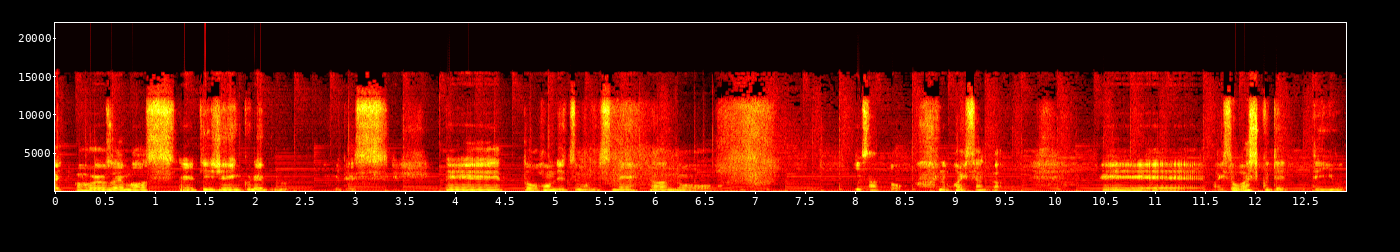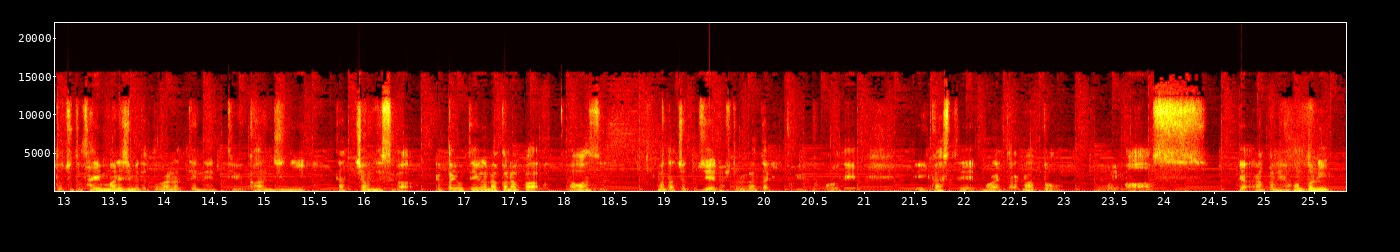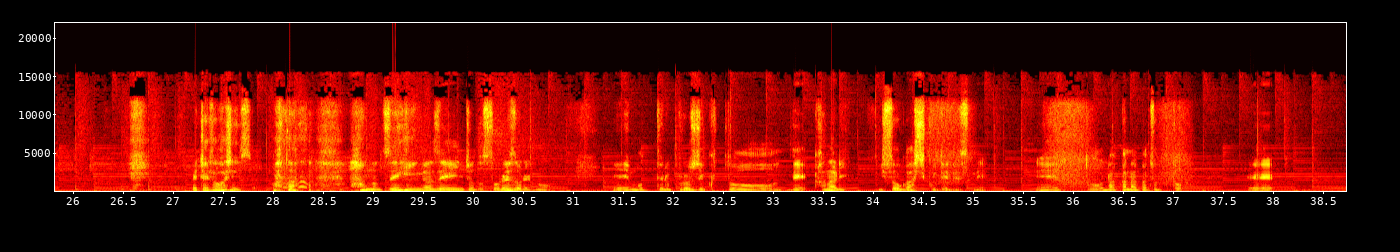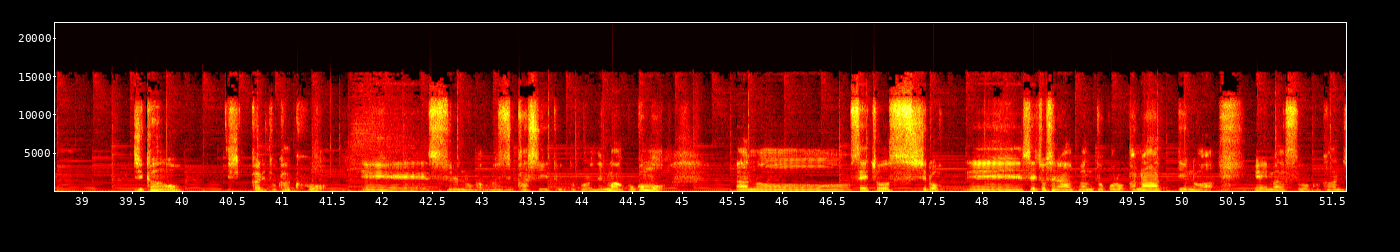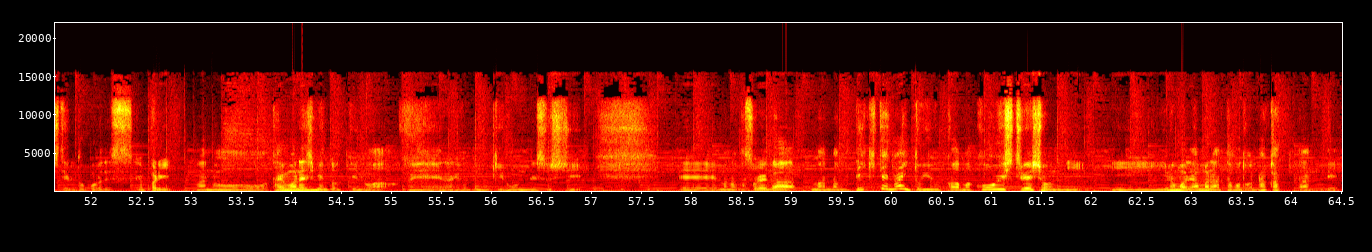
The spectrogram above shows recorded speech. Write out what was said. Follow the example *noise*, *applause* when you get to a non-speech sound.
はい、おはようございます。えー DJ インクレーブです。えーっと、本日もですね、あの、イーさんと、あの、マイさんが、えーまあ、忙しくてっていうと、ちょっとタイムマネジメントどうなってんねんっていう感じになっちゃうんですが、やっぱり予定がなかなか合わず、またちょっと J の一人語りというところで、えー行かせてもらえたらなと思います。いや、なんかね、本当に、めっちゃ忙しいんですよ。*laughs* あの、全員が全員ちょっとそれぞれの、えー持ってるプロジェクトでかなり忙しくてですね、えーっと、なかなかちょっと、えー時間をしっかりと確保、えするのが難しいというところで、まあ、ここも、あの成長しろ、えー成長せなあかんところかなっていうのは、えー今すごく感じているところです。やっぱり、あのタイムマネジメントっていうのは、えー何事も基本ですし、えーまあ、なんかそれが、まあ、なんかできてないというか、まあ、こういうシチュエーションにえー今まであんまりなったことがなかったんで、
